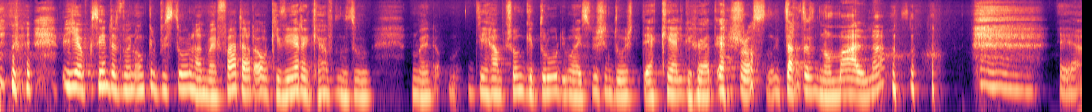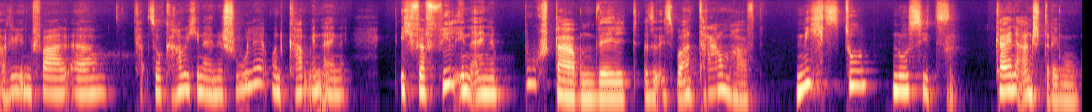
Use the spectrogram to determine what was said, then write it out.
ich habe gesehen, dass mein Onkel Pistolen hat. Mein Vater hat auch Gewehre gehabt und so. Und mein, die haben schon gedroht, immer zwischendurch, der Kerl gehört erschossen. Ich dachte, das ist normal, ne? ja, auf jeden Fall. Ähm, so kam ich in eine Schule und kam in eine, ich verfiel in eine Buchstabenwelt. Also es war traumhaft. Nichts tun, nur sitzen. Keine Anstrengung.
